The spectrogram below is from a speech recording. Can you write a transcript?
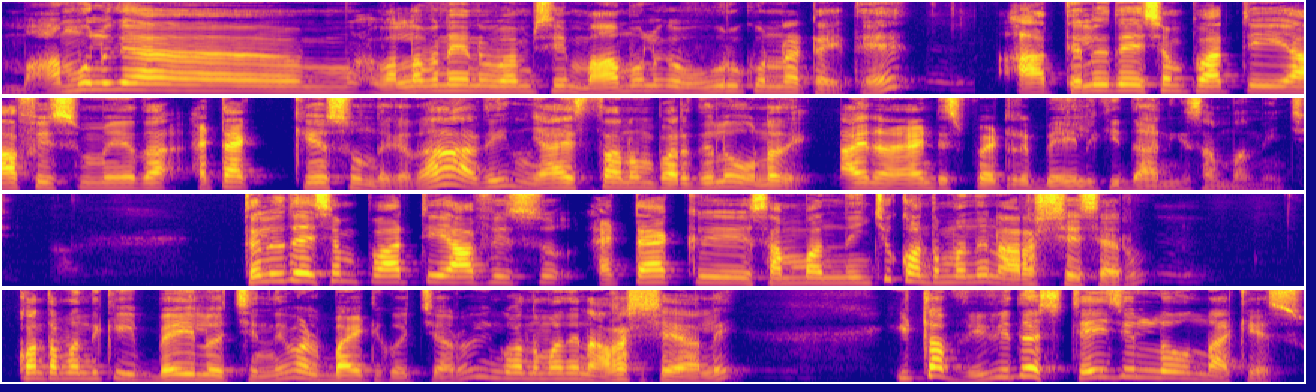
మామూలుగా వల్లవనేని వంశీ మామూలుగా ఊరుకున్నట్టయితే ఆ తెలుగుదేశం పార్టీ ఆఫీస్ మీద అటాక్ కేసు ఉంది కదా అది న్యాయస్థానం పరిధిలో ఉన్నది. ఆయన యాంటిసిపేటరీ బెయిల్కి దానికి సంబంధించి. తెలుగుదేశం పార్టీ ఆఫీసు అటాక్ సంబంధించి కొంతమందిని అరెస్ట్ చేశారు. కొంతమందికి బెయిల్ వచ్చింది వాళ్ళు బయటకు వచ్చారు ఇంకొంతమందిని అరెస్ట్ చేయాలి. ఇట్లా వివిధ స్టేజీల్లో ఉంది ఆ కేసు.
